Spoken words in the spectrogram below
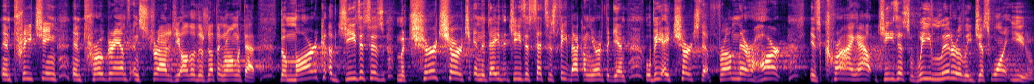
and preaching and programs and strategy, although there's nothing wrong with that. The mark of Jesus' mature church in the day that Jesus sets his feet back on the earth again will be a church that from their heart is crying out, Jesus, we literally just want you.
